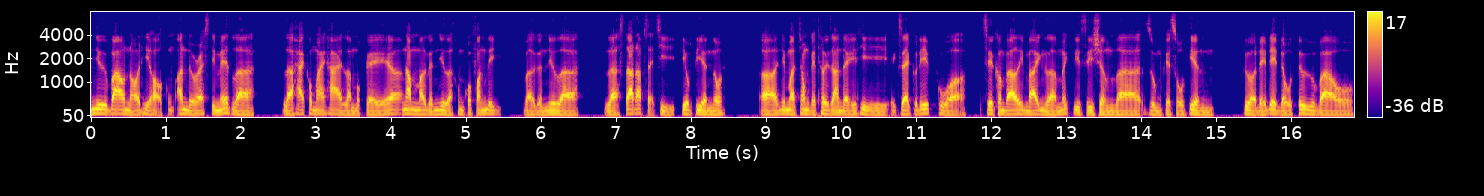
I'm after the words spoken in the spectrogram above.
như bao nói thì họ cũng underestimate là là 2022 là một cái ờ, năm mà gần như là không có funding và gần như là là startup sẽ chỉ tiêu tiền thôi Uh, nhưng mà trong cái thời gian đấy thì executive của Silicon Valley Bank là make decision là dùng cái số tiền thừa đấy để đầu tư vào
